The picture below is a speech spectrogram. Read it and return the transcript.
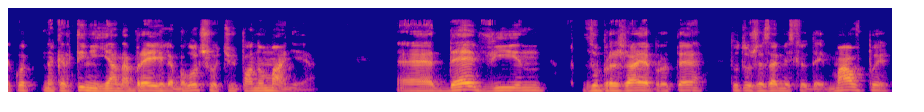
Так от на картині Яна Брейгеля молодшого тюльпаноманія, е, де він зображає про те, тут уже замість людей мавпи,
